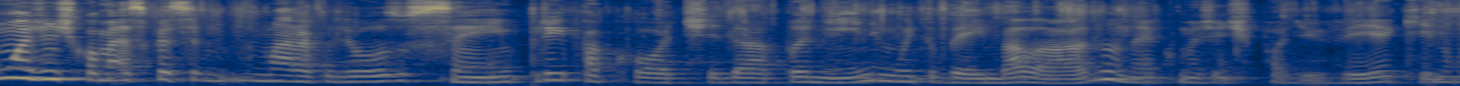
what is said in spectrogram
Um a gente começa com esse maravilhoso sempre pacote da Panini, muito bem embalado, né? Como a gente pode ver aqui no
